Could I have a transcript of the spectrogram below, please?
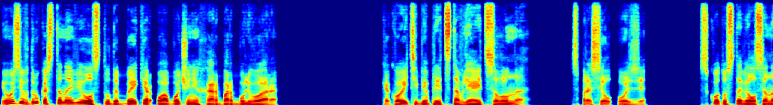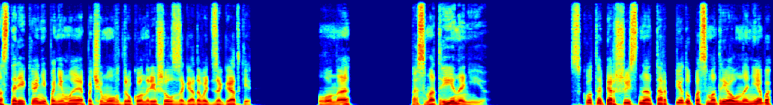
и Оззи вдруг остановил Студебекер у обочины Харбор-бульвара. «Какой тебе представляется луна?» — спросил Оззи. Скотт уставился на старика, не понимая, почему вдруг он решил загадывать загадки. «Луна? Посмотри на нее!» Скотт, опершись на торпеду, посмотрел на небо,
